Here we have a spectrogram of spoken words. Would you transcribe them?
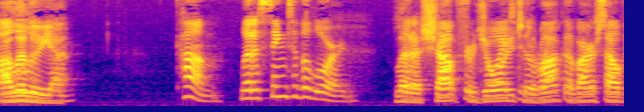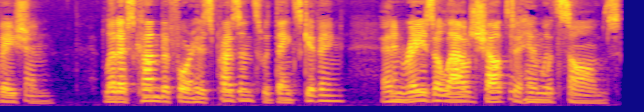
Alleluia. Come, let us sing to the Lord. Let us shout for joy to the rock of our salvation. Let us come before his presence with thanksgiving, and raise a loud shout to him with psalms.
